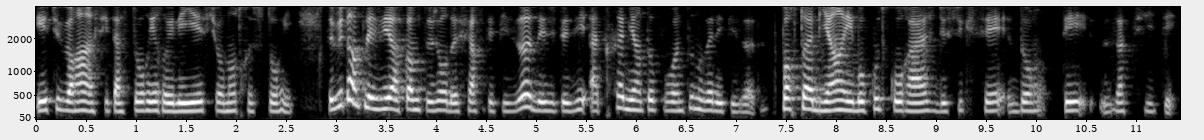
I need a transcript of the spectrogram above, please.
et tu verras ainsi ta story relayée sur notre story. Ce fut un plaisir, comme toujours, de faire cet épisode et je te dis à très bientôt pour un tout nouvel épisode. Porte-toi bien et beaucoup de courage, de succès dans tes activités.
